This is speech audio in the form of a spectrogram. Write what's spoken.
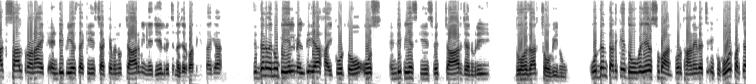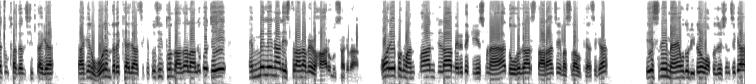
8 ਸਾਲ ਪੁਰਾਣਾ ਇੱਕ ਐਨਡੀਪੀਐਸ ਦਾ ਕੇਸ ਚੱਕ ਕੇ ਮੈਨੂੰ 4 ਮਹੀਨੇ ਜੇਲ੍ਹ ਵਿੱਚ ਨਜ਼ਰਬੰਦ ਕੀਤਾ ਗਿਆ। ਜਿੱਦਣ ਮੈਨੂੰ ਬੇਲ ਮਿਲਦੀ ਆ ਹਾਈ ਕੋਰਟ ਤੋਂ, ਉਸ ਐਨਡੀਪੀਐਸ ਕੇਸ ਵਿੱਚ 4 ਜਨਵਰੀ 2024 ਨੂੰ। ਉਦੋਂ ਤੜਕੇ 2 ਵਜੇ ਸੁਭਾਨਪੁਰ ਥਾਣੇ ਵਿੱਚ ਇੱਕ ਹੋਰ ਪਰਚਾ ਝੂਠਾ ਦਰਜ ਕੀਤਾ ਗਿਆ ਤਾਂ ਕਿ ਇਹਨੂੰ ਹੋਰ ਅੰਦਰ ਰੱਖਿਆ ਜਾ ਸਕੇ। ਤੁਸੀਂ ਇੱਥੋਂ ਅੰਦਾਜ਼ਾ ਲਾ ਲਓ ਜੇ ਐਮਐਲਏ ਨਾਲ ਇਸ ਤਰ੍ਹਾਂ ਦਾ ਵਿਵਹਾਰ ਹੋ ਸਕਦਾ। ਔਰ ਇਹ ਭਗਵੰਤ ਮਾਨ ਜਿਹੜਾ ਮੇਰੇ ਤੇ ਕੇਸ ਬਣਾਇਆ 2017 ਚ ਇਹ ਮਸਲਾ ਉੱਠਿਆ ਸੀਗਾ। ਇਸ ਨੇ ਮੈਂ ਉਦੋਂ ਲੀਡਰ ਆਫ ਆਪੋਜੀਸ਼ਨ ਸੀਗਾ।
